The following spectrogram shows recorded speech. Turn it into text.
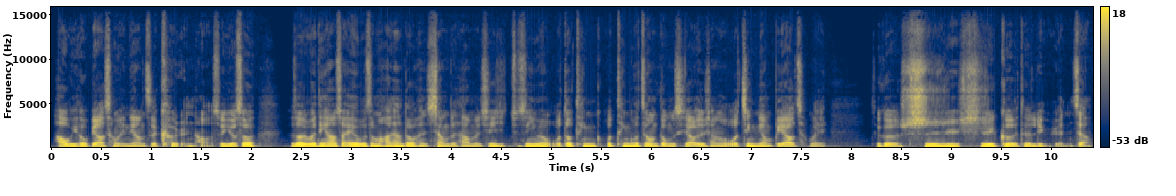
好，我以后不要成为那样子的客人哈。所以有时候有时候你会听到说，哎，我怎么好像都很像的他们？其实就是因为我都听我听过这种东西啊，我就想说我尽量不要成为这个失失格的旅人这样。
